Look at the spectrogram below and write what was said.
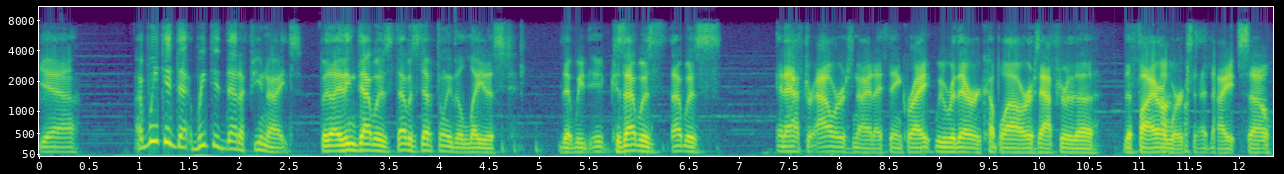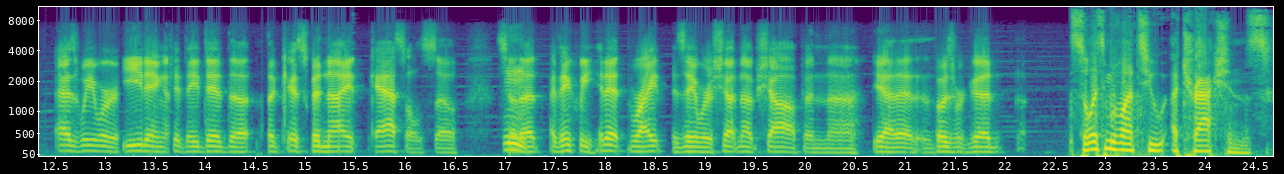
Yeah, Uh, we did that. We did that a few nights, but I think that was that was definitely the latest that we because that was that was an after hours night. I think right. We were there a couple hours after the the fireworks that night. So As we were eating, they did the the kiss goodnight castles. So so Mm. that I think we hit it right as they were shutting up shop, and uh, yeah, that, those were good. So let's move on to attractions.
